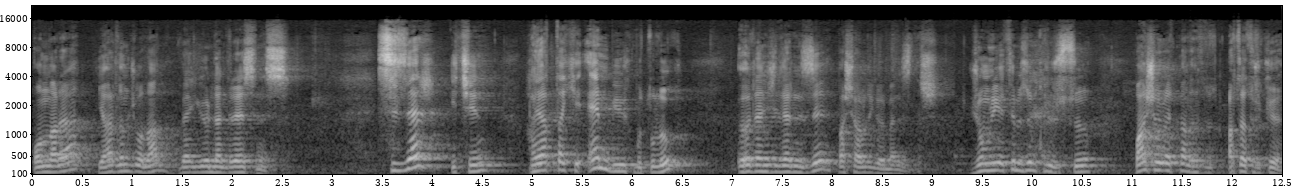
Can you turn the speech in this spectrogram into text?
onlara yardımcı olan ve yönlendiresiniz. Sizler için hayattaki en büyük mutluluk öğrencilerinizi başarılı görmenizdir. Cumhuriyetimizin kurucusu baş öğretmen Atatürk'ü,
